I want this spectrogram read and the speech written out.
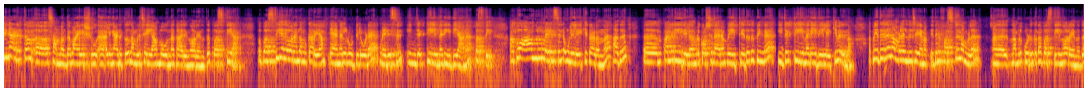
പിന്നെ അടുത്ത സംബന്ധമായ ഇഷ്യൂ അല്ലെങ്കിൽ അടുത്തത് നമ്മൾ ചെയ്യാൻ പോകുന്ന കാര്യം എന്ന് പറയുന്നത് ബസ്തിയാണ് അപ്പൊ ബസ്തി എന്ന് പറയുന്നത് നമുക്കറിയാം ഏനൽ റൂട്ടിലൂടെ മെഡിസിൻ ഇഞ്ചക്ട് ചെയ്യുന്ന രീതിയാണ് ബസ്തി. അപ്പോൾ ആ ഒരു മെഡിസിൻ ഉള്ളിലേക്ക് കടന്ന് അത് പല രീതിയിൽ നമ്മൾ കുറച്ചു നേരം വെയിറ്റ് ചെയ്ത് പിന്നെ ഇജക്ട് ചെയ്യുന്ന രീതിയിലേക്ക് വരുന്നു. അപ്പൊ ഇതിനെ നമ്മൾ എന്ത് ചെയ്യണം? ഇതിന് ഫസ്റ്റ് നമ്മൾ നമ്മൾ കൊടുക്കുന്ന ബസ്തി എന്ന് പറയുന്നത്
